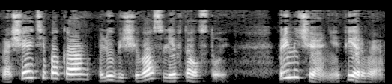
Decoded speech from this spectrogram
Прощайте пока, любящий вас Лев Толстой. Примечание. Первое.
